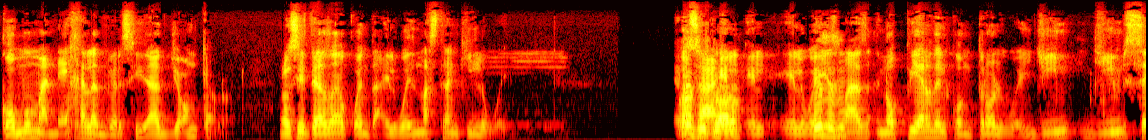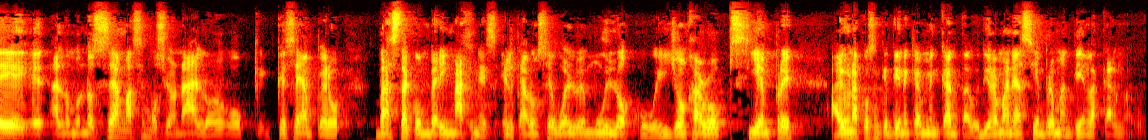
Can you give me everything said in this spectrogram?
¿Cómo maneja la adversidad John, cabrón? No sé si te has dado cuenta, el güey es más tranquilo, güey. O Ah, sí, sea, claro. el, el, el güey Sí, es más, no pierde el control, güey. Jim, Jim se, eh, a lo mejor no sea más emocional o, o que, que sea, pero basta con ver imágenes. El cabrón se vuelve muy loco, güey. Y John Harbaugh siempre, hay una cosa que tiene que me encanta, güey. De una manera siempre mantiene la calma, güey.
